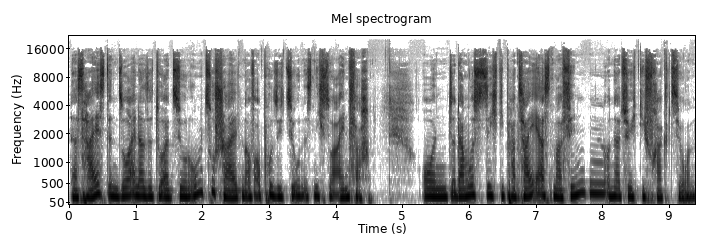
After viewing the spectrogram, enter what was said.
Das heißt, in so einer Situation umzuschalten auf Opposition ist nicht so einfach. Und da muss sich die Partei erstmal finden und natürlich die Fraktion.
